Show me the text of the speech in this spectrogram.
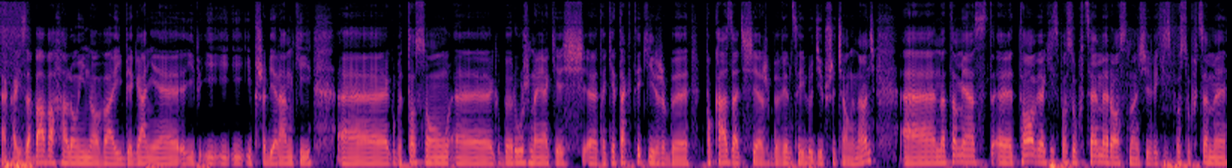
jakaś zabawa halloweenowa i bieganie i, i, i, i przebieranki. E, jakby to są e, jakby różne jakieś e, takie taktyki, żeby pokazać się, żeby więcej ludzi przyciągnąć. E, natomiast e, to, w jaki sposób chcemy rosnąć i w jaki sposób chcemy,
